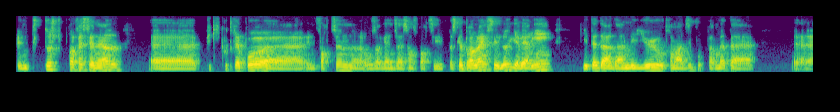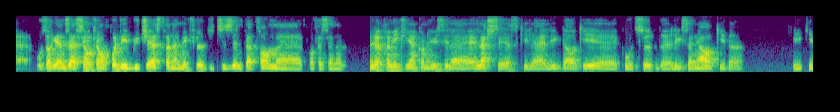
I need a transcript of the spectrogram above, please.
une petite touche professionnelle puis qui coûterait pas une fortune aux organisations sportives. Parce que le problème, c'est là, il n'y avait rien qui était dans, le milieu, autrement dit, pour permettre aux organisations qui n'ont pas des budgets astronomiques d'utiliser une plateforme professionnelle. Le premier client qu'on a eu, c'est la LHCS, qui est la Ligue de hockey Côte-Sud, Ligue senior qui est,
